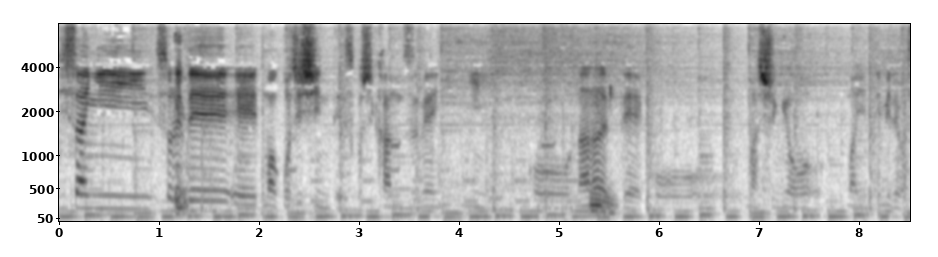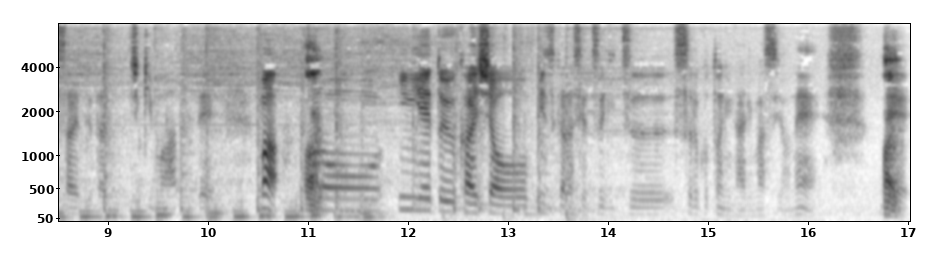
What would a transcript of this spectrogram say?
実際に、それで、えー、まあ、ご自身で少し缶詰に、こう、なられて、こう、まあ、修行、まあ、言ってみればされてた時期もあって、まあ、はい、あの、陰影という会社を自ら設立することになりますよね。はい。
